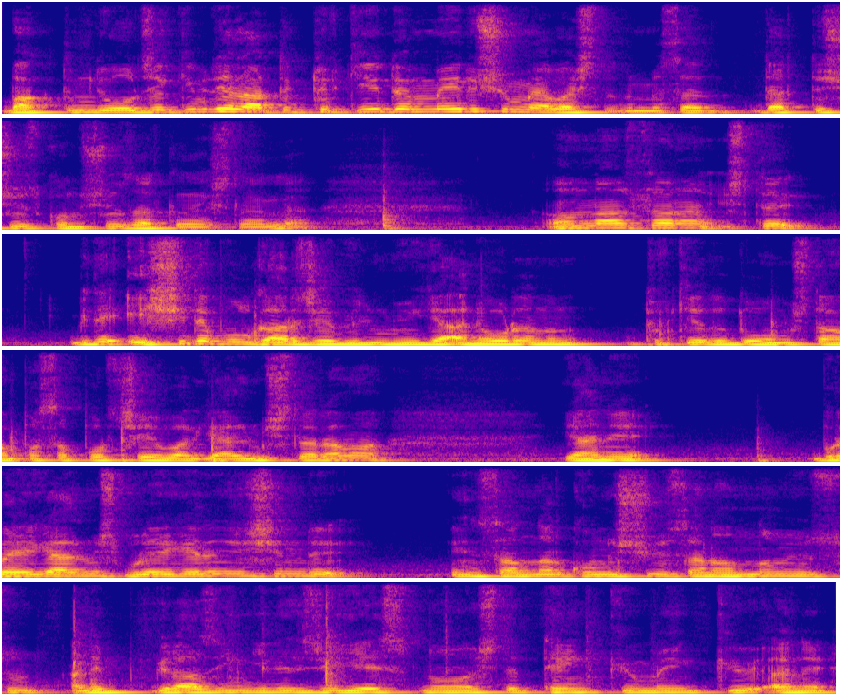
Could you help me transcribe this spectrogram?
baktım diyor olacak gibi değil artık Türkiye'ye dönmeyi düşünmeye başladım. Mesela dertleşiyoruz konuşuyoruz arkadaşlarla. Ondan sonra işte bir de eşi de Bulgarca bilmiyor. Yani oranın Türkiye'de doğmuş tamam pasaport şey var gelmişler ama yani buraya gelmiş buraya gelince şimdi insanlar konuşuyor sen anlamıyorsun. Hani biraz İngilizce yes no işte thank you thank you hani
